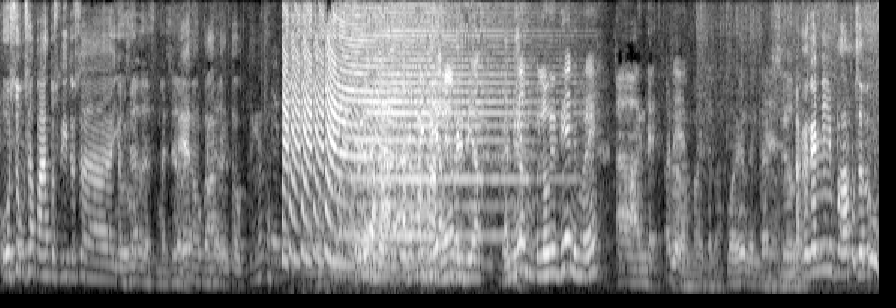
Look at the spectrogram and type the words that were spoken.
Usong sapatos dito sa Europe. Ayan, oh, camel toe. Tingnan mo. Ano yan? Louis V yan, di ba rin? Ah, hindi. Ano yan? Wow, yung ganda. Nakaganyan yung paa mo sa loob.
